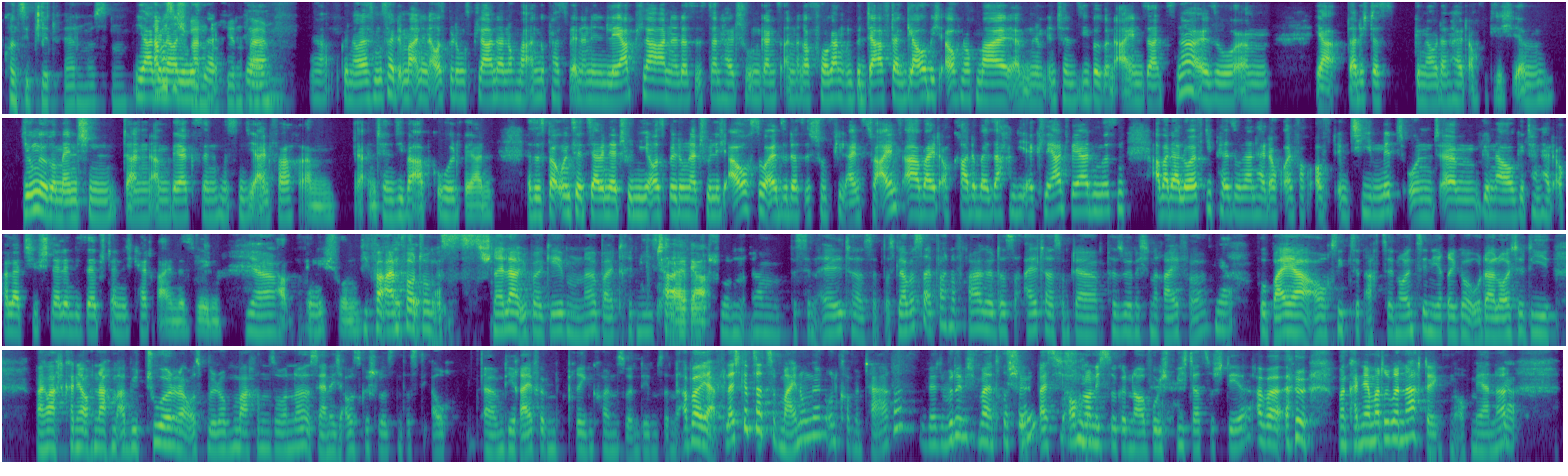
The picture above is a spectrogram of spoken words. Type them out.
konzipiert werden müssten. Ja, Aber genau. Es ist spannend halt, auf jeden ja. Fall. Ja, genau. Das muss halt immer an den Ausbildungsplan dann nochmal angepasst werden, an den Lehrplan. Ne? Das ist dann halt schon ein ganz anderer Vorgang und bedarf dann, glaube ich, auch nochmal ähm, einem intensiveren Einsatz. Ne? Also ähm, ja, dadurch, dass genau dann halt auch wirklich ähm, jüngere Menschen dann am Werk sind, müssen die einfach ähm, ja, intensiver abgeholt werden. Das ist bei uns jetzt ja in der Trainee-Ausbildung natürlich auch so. Also das ist schon viel eins zu eins Arbeit, auch gerade bei Sachen, die erklärt werden müssen. Aber da läuft die Person dann halt auch einfach oft im Team mit und ähm, genau geht dann halt auch relativ schnell in die Selbstständigkeit rein. Deswegen ja, ja denke ich schon. Die Verantwortung ist schneller übergeben, ne, bei Trainees, Total, die ja. schon ähm, ein bisschen älter sind. Ich glaube, es ist einfach eine Frage des Alters und der persönlichen Reife. Ja. Wobei ja auch 17, 18, 19-Jährige oder Leute, die man macht, kann ja auch nach dem Abitur eine Ausbildung machen, so, ne? Ist ja nicht ausgeschlossen, dass die auch ähm, die Reife mitbringen können, so in dem Sinne. Aber ja, vielleicht gibt es dazu Meinungen und Kommentare. Würde mich mal interessieren. Schön. Weiß ich auch noch nicht so genau, wo ich, wie ich dazu stehe. Aber man kann ja mal drüber nachdenken, auch mehr, ne?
